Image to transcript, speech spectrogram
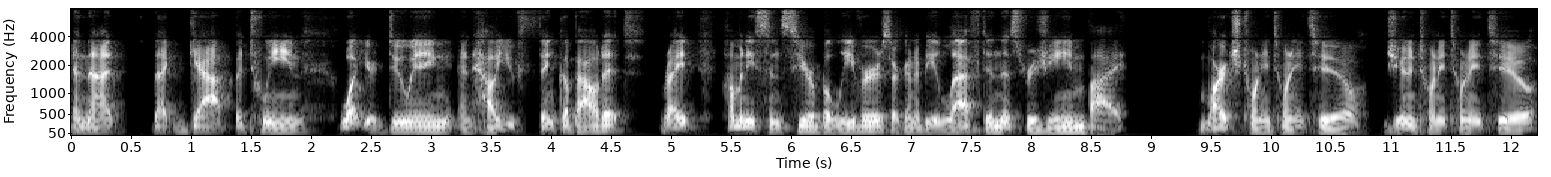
And that that gap between what you're doing and how you think about it right? How many sincere believers are going to be left in this regime by march 2022 june 2022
